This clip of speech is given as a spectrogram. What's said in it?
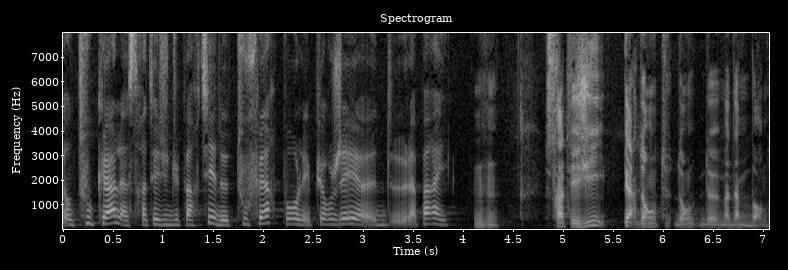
en tout cas, la stratégie du parti est de tout faire pour les purger de l'appareil. Mhm stratégie perdante donc de Madame Borne.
